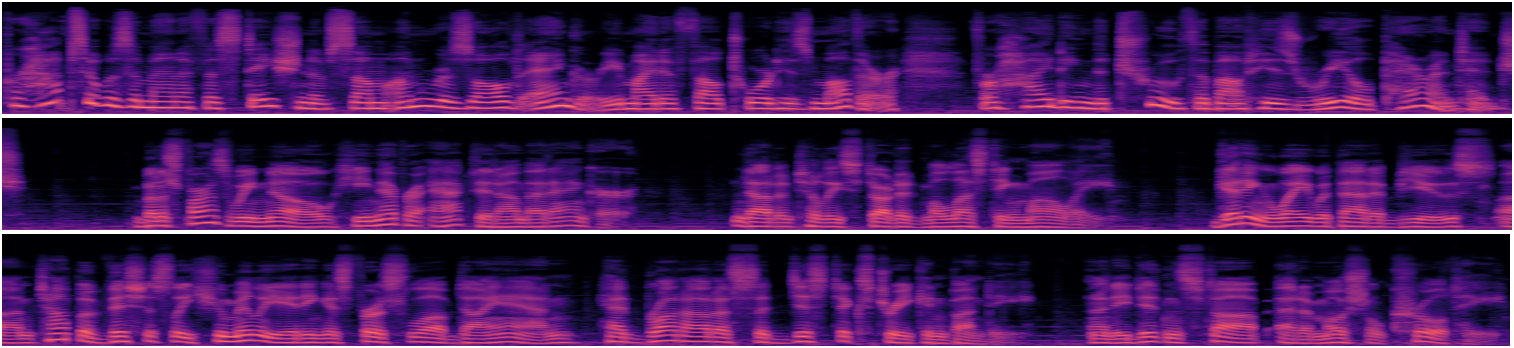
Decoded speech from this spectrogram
Perhaps it was a manifestation of some unresolved anger he might have felt toward his mother for hiding the truth about his real parentage. But as far as we know, he never acted on that anger. Not until he started molesting Molly. Getting away with that abuse, on top of viciously humiliating his first love, Diane, had brought out a sadistic streak in Bundy, and he didn't stop at emotional cruelty.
